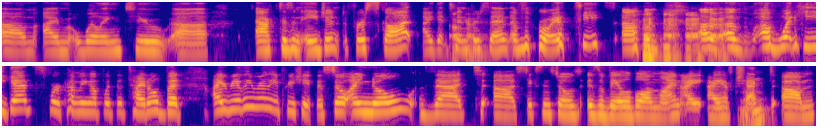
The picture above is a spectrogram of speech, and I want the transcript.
um, I'm willing to uh, act as an agent for Scott. I get 10% of the royalties. Um, of, of, of what he gets for coming up with the title. But I really, really appreciate this. So I know that uh, Sticks and Stones is available online. I, I have checked. Um,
